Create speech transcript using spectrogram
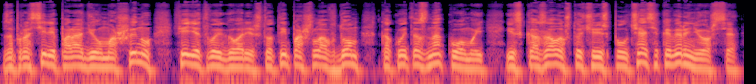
Запросили по радио машину, Федя твой говорит, что ты пошла в дом какой-то знакомый и сказала, что через полчасика вернешься.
